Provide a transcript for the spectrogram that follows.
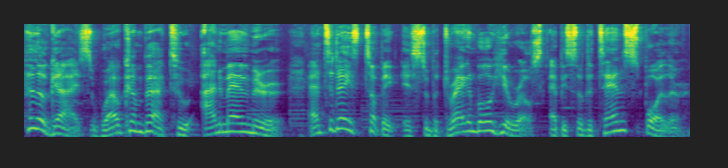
Hello guys, welcome back to Anime Miru and today's topic is Super Dragon Ball Heroes episode 10 spoiler.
